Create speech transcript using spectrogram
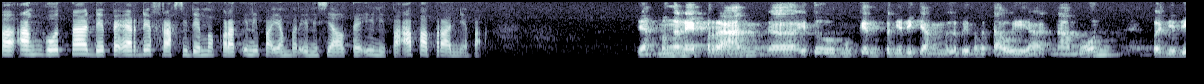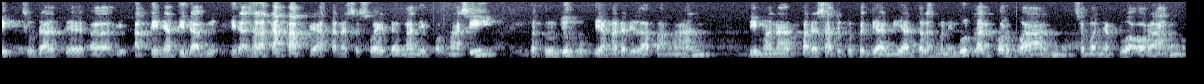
uh, anggota DPRD fraksi Demokrat ini Pak yang berinisial T ini Pak. Apa perannya Pak? Ya, mengenai peran uh, itu mungkin penyidik yang lebih mengetahui ya. Namun penyidik sudah uh, artinya tidak tidak salah tangkap ya karena sesuai dengan informasi petunjuk bukti yang ada di lapangan di mana pada saat itu kejadian telah menimbulkan korban sebanyak dua orang.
